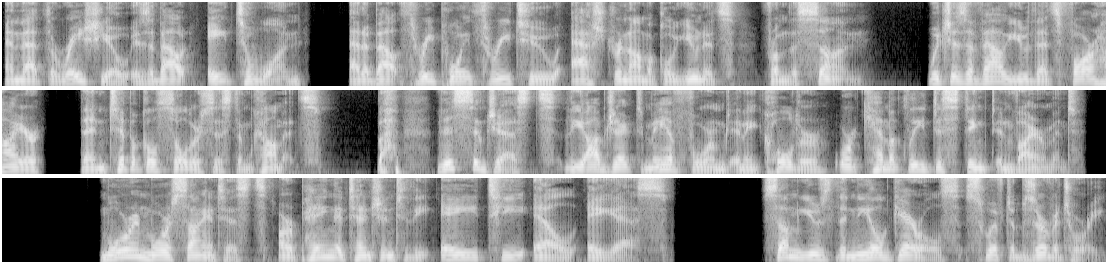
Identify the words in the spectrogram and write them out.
and that the ratio is about 8 to 1 at about 3.32 astronomical units from the Sun, which is a value that's far higher than typical solar system comets. This suggests the object may have formed in a colder or chemically distinct environment, more and more scientists are paying attention to the ATLAS. Some used the Neil Gehrels Swift Observatory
